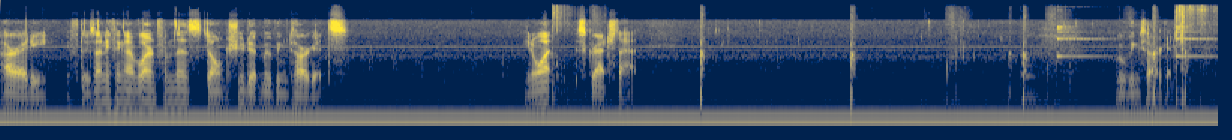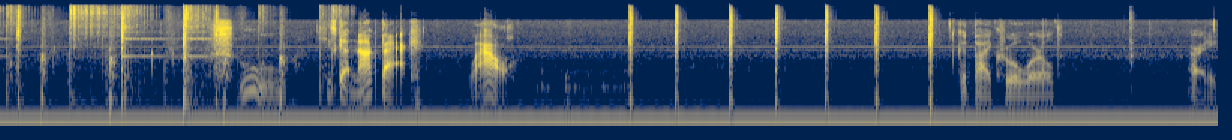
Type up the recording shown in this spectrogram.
Alrighty, if there's anything I've learned from this, don't shoot at moving targets. You know what? Scratch that. Moving target. Ooh, he's got knockback. Wow. Goodbye, cruel world. Alrighty,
